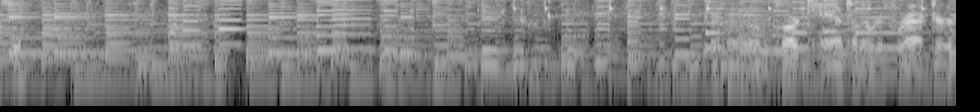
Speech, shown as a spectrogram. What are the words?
saucy. Um, Clark Kent on the refractor.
